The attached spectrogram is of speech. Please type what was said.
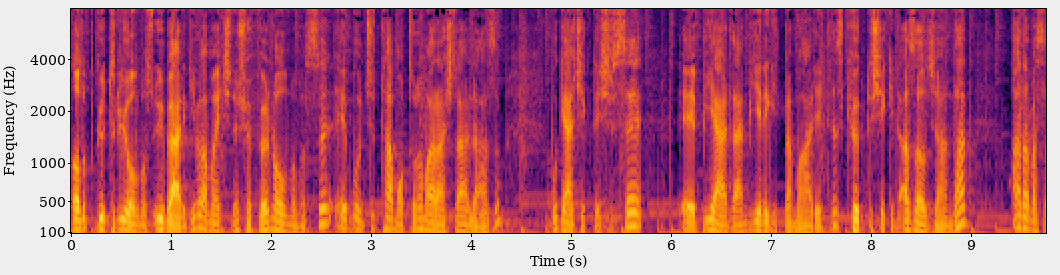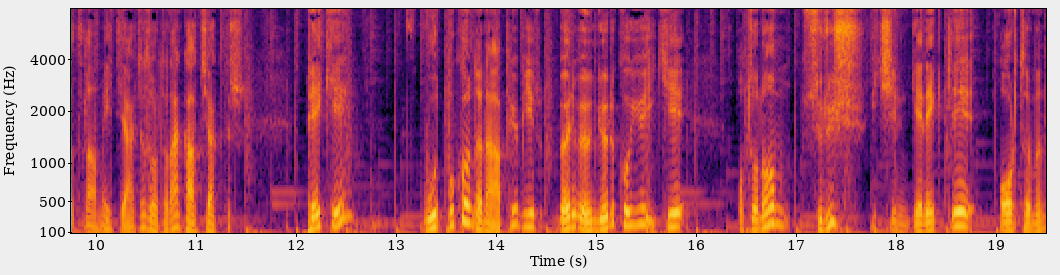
alıp götürüyor olması. Uber gibi ama içinde şoförün olmaması. E, bunun için tam otonom araçlar lazım. Bu gerçekleşirse e, bir yerden bir yere gitme maliyetiniz köklü şekilde azalacağından araba satın alma ihtiyacınız ortadan kalkacaktır. Peki Wood bu konuda ne yapıyor? Bir böyle bir öngörü koyuyor. İki otonom sürüş için gerekli ortamın,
